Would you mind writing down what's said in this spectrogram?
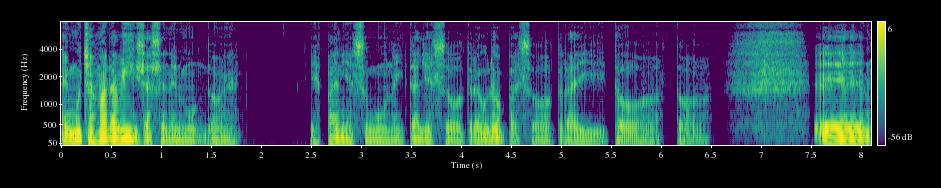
Hay muchas maravillas en el mundo, ¿eh? España es una, Italia es otra, Europa es otra y todo, todo. Eh,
